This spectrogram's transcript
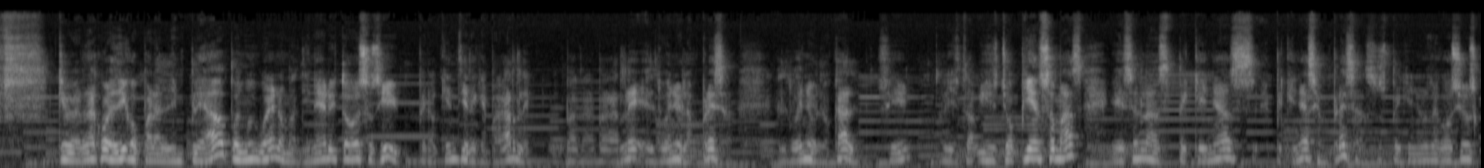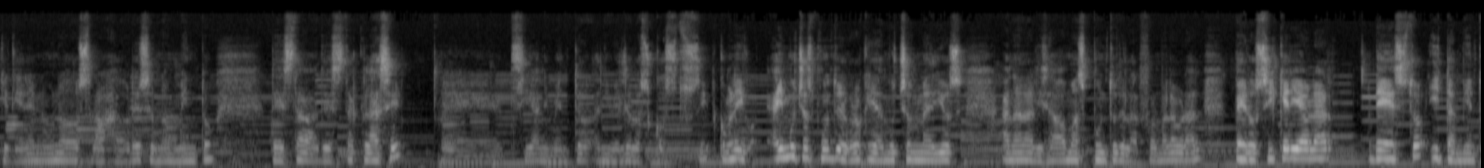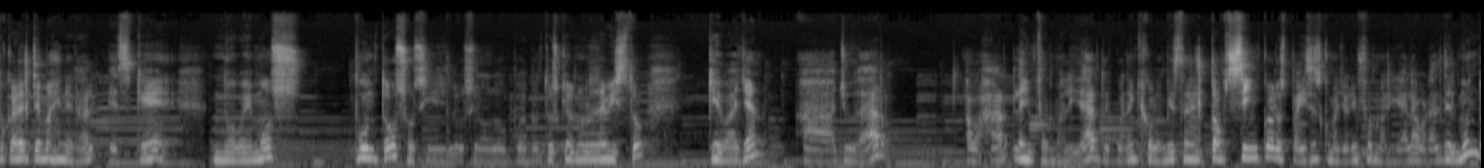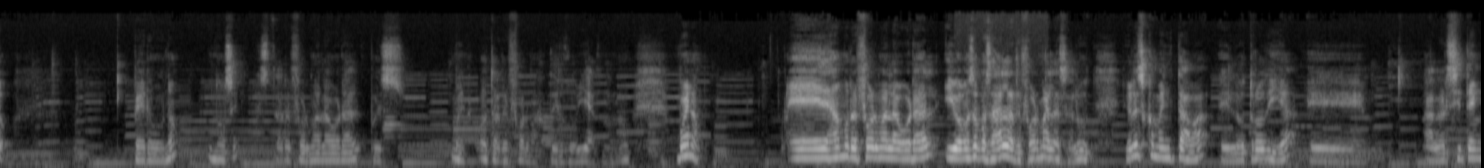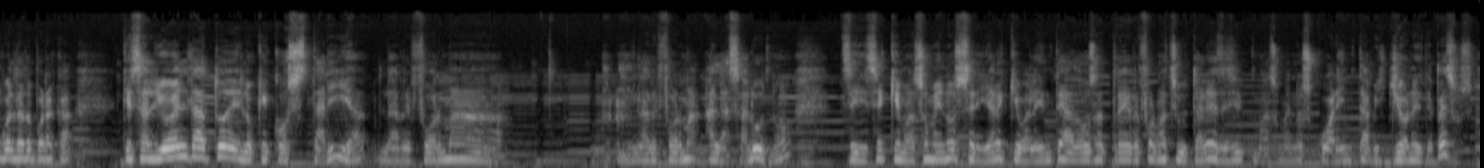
que verdad, como le digo, para el empleado, pues muy bueno, más dinero y todo eso sí, pero ¿quién tiene que pagarle? Pagarle el dueño de la empresa, el dueño del local, ¿sí? Y yo pienso más es en las pequeñas, pequeñas empresas, esos pequeños negocios que tienen uno o dos trabajadores en un aumento de esta, de esta clase, eh, sí, a nivel, a nivel de los costos. Como le digo, hay muchos puntos, yo creo que ya muchos medios han analizado más puntos de la reforma laboral, pero sí quería hablar de esto y también tocar el tema general, es que no vemos puntos, o si los puntos que yo no los he visto, que vayan a ayudar a bajar la informalidad. Recuerden que Colombia está en el top 5 de los países con mayor informalidad laboral del mundo. Pero no, no sé, esta reforma laboral, pues, bueno, otra reforma del gobierno, ¿no? Bueno, eh, dejamos reforma laboral y vamos a pasar a la reforma de la salud. Yo les comentaba el otro día, eh, a ver si tengo el dato por acá, que salió el dato de lo que costaría la reforma la reforma a la salud, ¿no? Se dice que más o menos sería el equivalente a dos a tres reformas tributarias, es decir, más o menos 40 billones de pesos.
